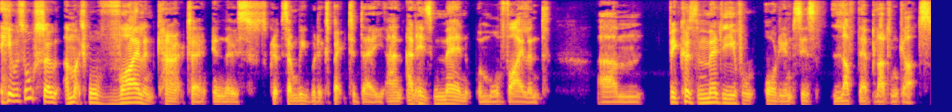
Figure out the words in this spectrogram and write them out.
he was also a much more violent character in those scripts than we would expect today, and and his men were more violent. Um, because medieval audiences loved their blood and guts.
